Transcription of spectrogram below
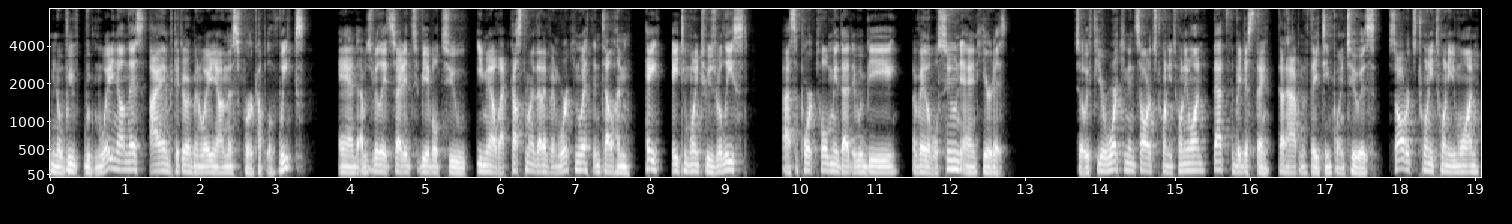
you know, we've, we've been waiting on this. I, in particular, have been waiting on this for a couple of weeks. And I was really excited to be able to email that customer that I've been working with and tell him, hey, 18.2 is released. Uh, support told me that it would be available soon, and here it is. So if you're working in SolidWorks 2021, that's the biggest thing that happened with 18.2 is SolidWorks 2021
